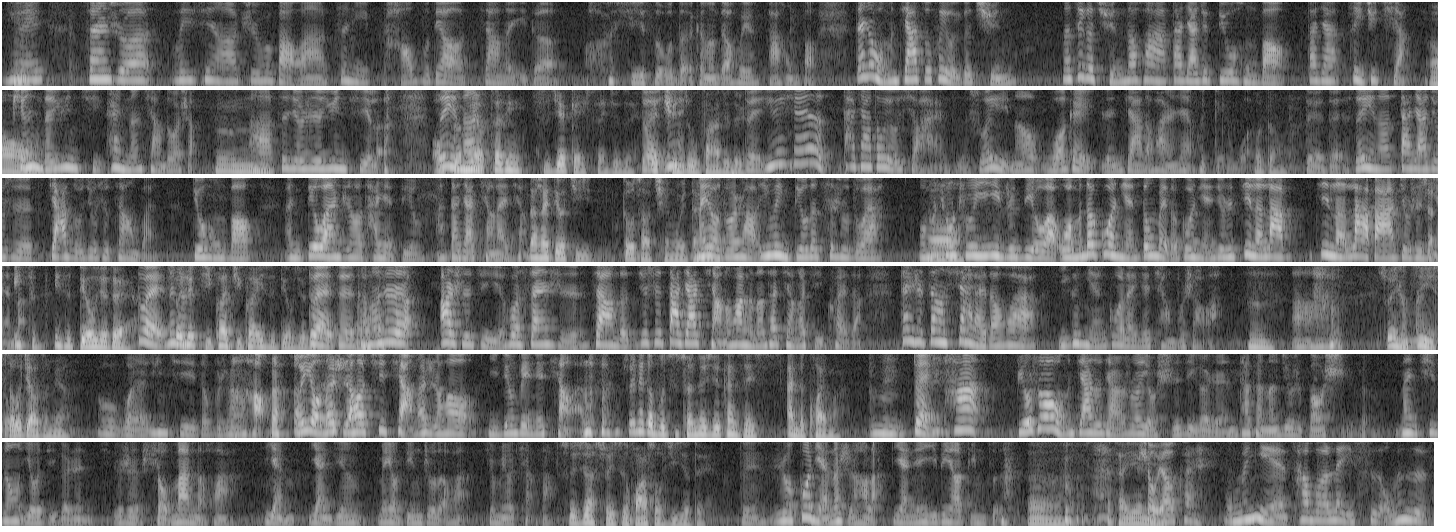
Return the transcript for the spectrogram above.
因为虽然说微信啊、支付宝啊，这你逃不掉这样的一个 习俗的，可能都会发红包。但是我们家族会有一个群，那这个群的话，大家就丢红包，大家自己去抢，哦，凭你的运气，看你能抢多少嗯，嗯，啊，这就是运气了。哦 所以呢，没有特定直接给谁，就对，对在群主发就对。对，因为现在大家都有小孩子，所以呢，我给人家的话，人家也会给我。我懂。对对，所以呢，大家就是家族就是这样玩，丢红包啊，你丢完之后他也丢啊，大家抢来抢去大概，丢几多少钱为单位？没有多少，因为你丢的次数多啊。我们哦从初一一直丢啊，我们的过年，东北的过年就是进了腊进了腊八就是是年了，一直一直丢就对。对，那所以就几块几块一直丢就对对，可能哦是二十几或三十这样的，就是大家抢的话，可能他抢个几块这样，但是这样下来的话，一个年过来也抢不少啊嗯，啊。所以你自己手脚怎么样？我我运气都不是很好，我有的时候去抢的时候已经被人家抢完了。所以那个不是纯粹是看谁按得快吗？嗯，对他，比如说我们家族，假如说有十几个人，他可能就是包十个，那你其中有几个人就是手慢的话，眼眼睛没有盯住的话，就没有抢到。所以就要随时划手机就对。对，如果过年的时候了，眼睛一定要盯准，嗯，手要快。我们也差不多类似，我们是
